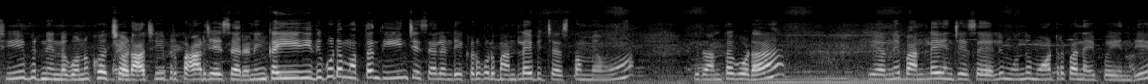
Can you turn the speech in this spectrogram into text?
చీపురు నిన్న కొనుక్కొచ్చాడు. ఆ చీపురు పాడు చేశారని. ఇంకా ఇది కూడా మొత్తం తీయించేసాలండి ఇక్కడ కూడా బండ్లు వేయించేస్తాం మేము. ఇదంతా కూడా ఇవన్నీ బండ్లు వేయించేసేయాలి. ముందు మోటార్ పని అయిపోయింది.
